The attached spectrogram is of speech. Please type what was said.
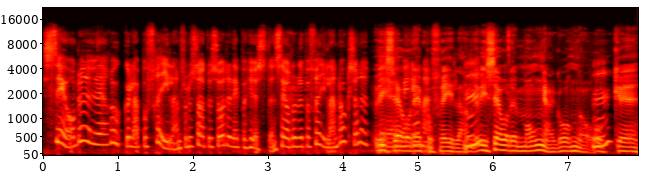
Sår du eh, rucola på friland? För du sa att du sådde det på hösten. Sår du det på friland också nu? Vi såg det på friland. Vi såg det många gånger och eh,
